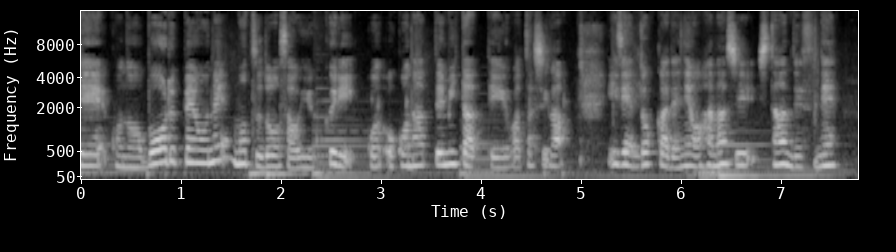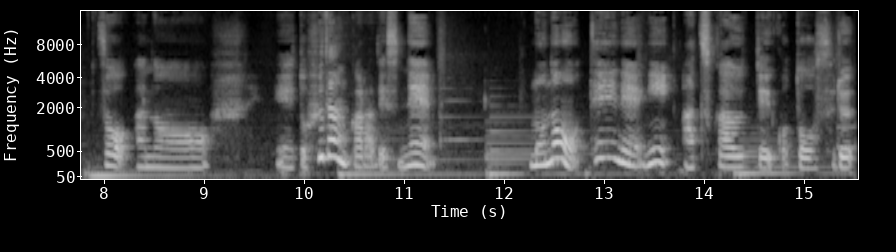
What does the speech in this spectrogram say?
でこのボールペンをね持つ動作をゆっくり行ってみたっていう私が以前どっかでねお話ししたんですね。そうあのー、えっ、ー、と普段からですね物を丁寧に扱うっていうことをする。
